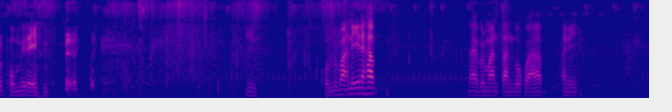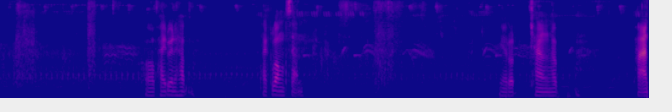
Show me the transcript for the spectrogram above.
รถผมไม่เรงผลประมาณนี้นะครับ ได้ประมาณตันกว่าๆครับ อันนี้ ขออภัยด้วยนะครับทักล่องสันนี่รถช่างครับ ผ่าน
